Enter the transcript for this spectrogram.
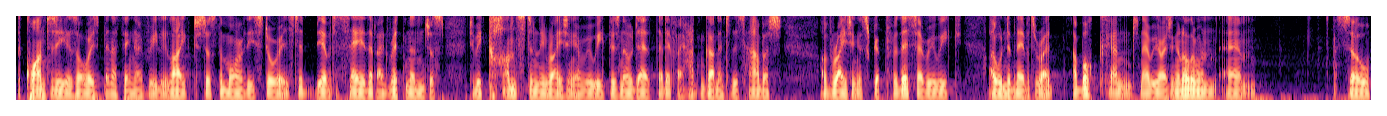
the quantity has always been a thing I've really liked. Just the more of these stories to be able to say that I'd written and just to be constantly writing every week. There's no doubt that if I hadn't got into this habit of writing a script for this every week, I wouldn't have been able to write a book and now be writing another one. Um, so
